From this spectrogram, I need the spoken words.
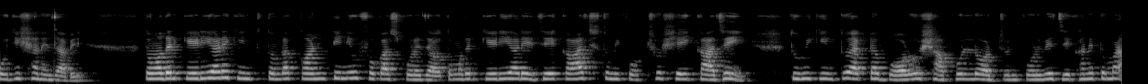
পজিশানে যাবে। তোমাদের কেরিয়ারে কিন্তু তোমরা কন্টিনিউ ফোকাস করে যাও। তোমাদের কেরিয়ারে যে কাজ তুমি করছ, সেই কাজেই তুমি কিন্তু একটা বড় সাফল্য অর্জন করবে, যেখানে তোমার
